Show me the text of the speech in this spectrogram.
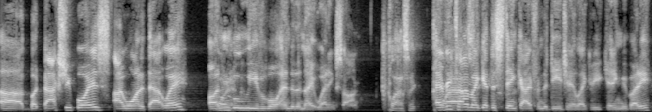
Uh, but Backstreet Boys, I want it that way. Oh, yeah. Unbelievable end of the night wedding song. Classic. Every time I get the stink eye from the DJ, like, are you kidding me, buddy?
